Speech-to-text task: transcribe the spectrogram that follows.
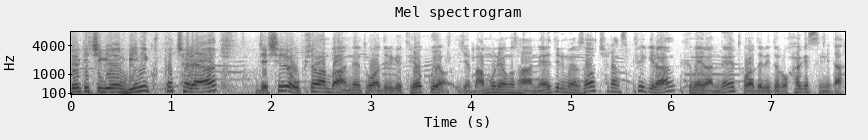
이렇게 지금 미니 쿠퍼 차량 이제 실내 옵션 한번 안내 도와드리게 되었고요. 이제 마무리 영상 안내해드리면서 차량 스펙이랑 금액 안내 도와드리도록 하겠습니다.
